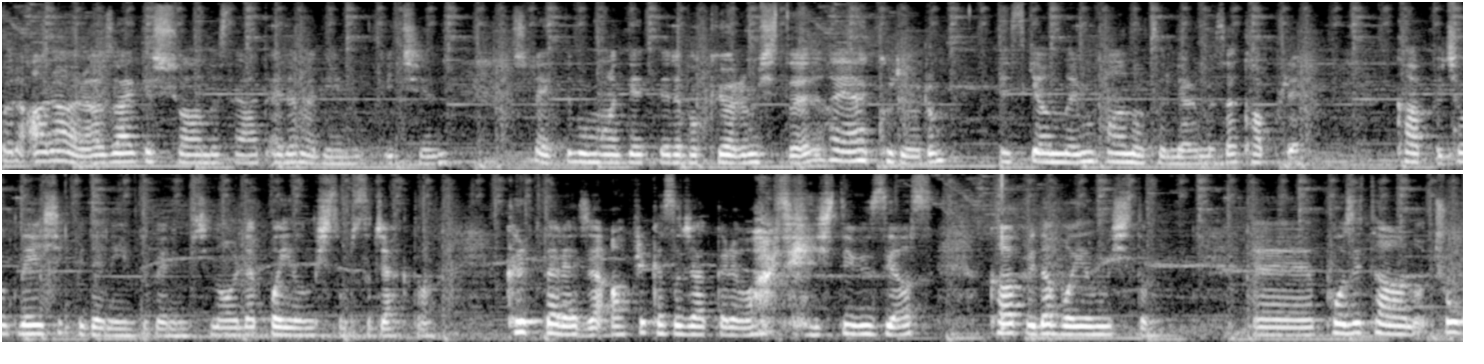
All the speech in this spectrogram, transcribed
Böyle ara ara özellikle şu anda seyahat edemediğim için sürekli bu magnetlere bakıyorum işte hayal kuruyorum. Eski anılarımı falan hatırlıyorum. Mesela Capri. Capri çok değişik bir deneyimdi benim için. Orada bayılmıştım sıcaktan. 40 derece Afrika sıcakları vardı geçtiğimiz yaz. Capri'de bayılmıştım. Ee, Positano çok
